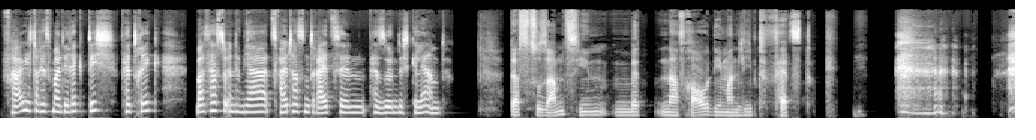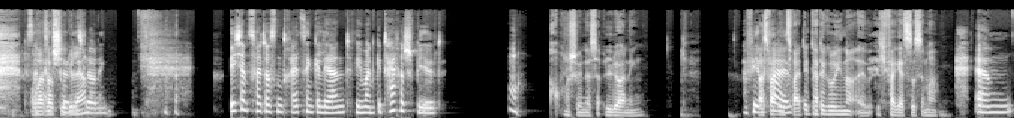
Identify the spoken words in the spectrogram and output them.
Frage ich doch jetzt mal direkt dich, Patrick. Was hast du in dem Jahr 2013 persönlich gelernt? Das Zusammenziehen mit einer Frau, die man liebt, fetzt. Das Und was ein hast du schönes gelernt? Learning. Ich habe 2013 gelernt, wie man Gitarre spielt. Auch ein schönes Learning. Auf jeden Was war Fall. die zweite Kategorie? Äh, Ich vergesse es immer. Ähm,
